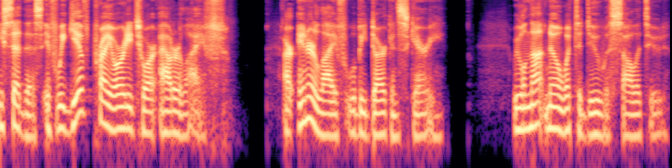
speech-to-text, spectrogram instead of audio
He said this If we give priority to our outer life, our inner life will be dark and scary. We will not know what to do with solitude.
